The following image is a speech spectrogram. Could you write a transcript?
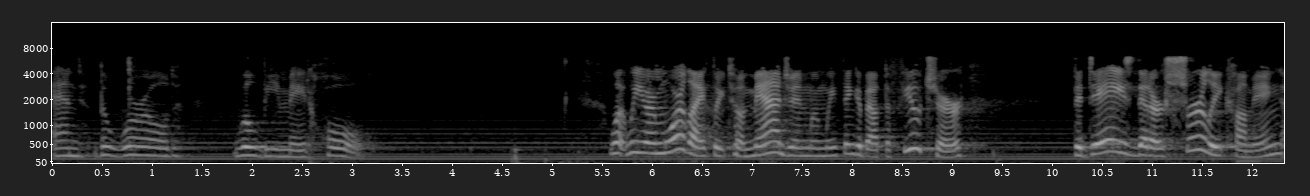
and the world will be made whole. What we are more likely to imagine when we think about the future, the days that are surely coming,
